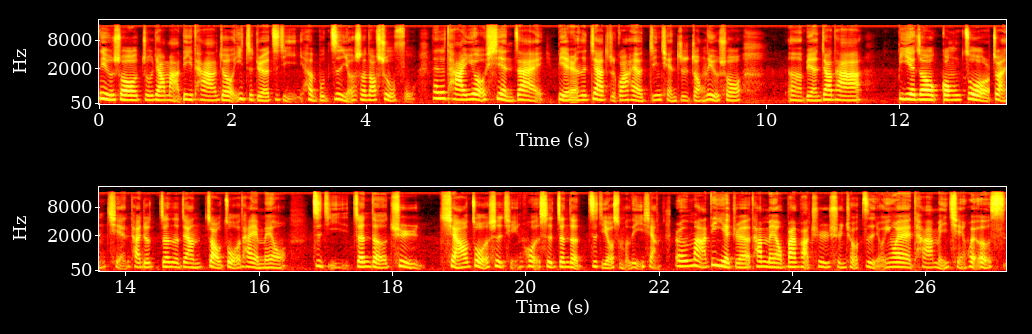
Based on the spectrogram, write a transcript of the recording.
例如说，主角马蒂他就一直觉得自己很不自由，受到束缚，但是他又陷在别人的价值观还有金钱之中。例如说，嗯，别人叫他毕业之后工作赚钱，他就真的这样照做，他也没有自己真的去。想要做的事情，或者是真的自己有什么理想，而马蒂也觉得他没有办法去寻求自由，因为他没钱会饿死。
